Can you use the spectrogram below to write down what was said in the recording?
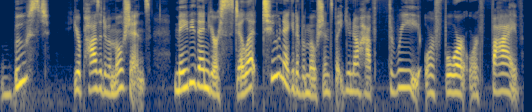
boost your positive emotions, maybe then you're still at two negative emotions, but you now have three or four or five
